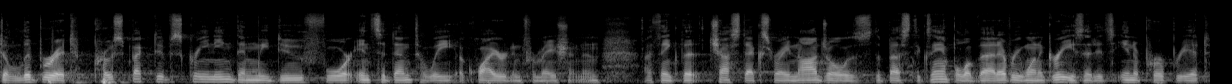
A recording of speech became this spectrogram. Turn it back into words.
deliberate prospective screening than we do for incidentally acquired information. And I think that chest x-ray nodule is the best example of that. Everyone agrees that it's inappropriate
